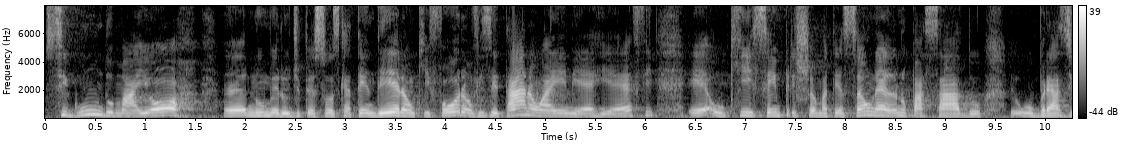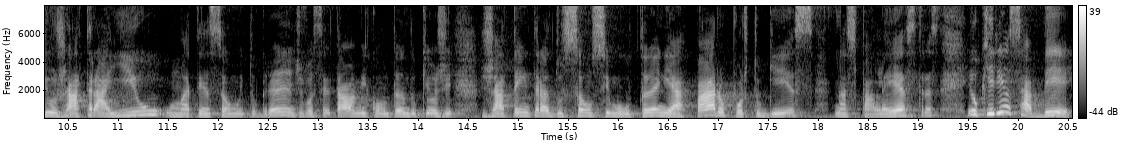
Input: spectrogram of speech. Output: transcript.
segundo maior é, número de pessoas que atenderam, que foram, visitaram a NRF, é, o que sempre chama atenção, né? Ano passado o Brasil já atraiu uma atenção muito grande. Você estava me contando que hoje já tem tradução simultânea para o português nas palestras. Eu queria saber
